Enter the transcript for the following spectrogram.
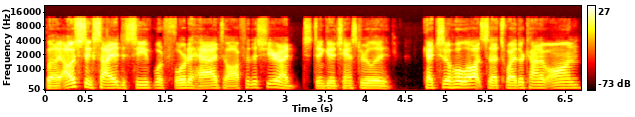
But I was just excited to see what Florida had to offer this year. I just didn't get a chance to really catch it a whole lot. So that's why they're kind of on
